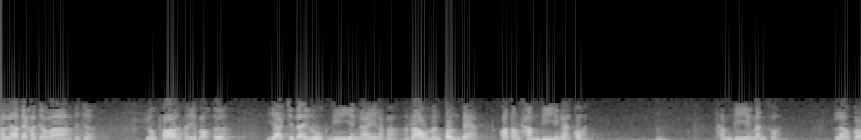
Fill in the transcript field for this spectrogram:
ก็แล้วแต่เขาจะว่าไปเถอะ หลวงพ่อเขาจะบอก เออ อยากจะได้ลูกดียังไงแล้วก็เรามันต้นแบบก็ต้องทำดีอย่างนั้นก่อนทำดีอย่างนั้นก่อน แล้วก็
